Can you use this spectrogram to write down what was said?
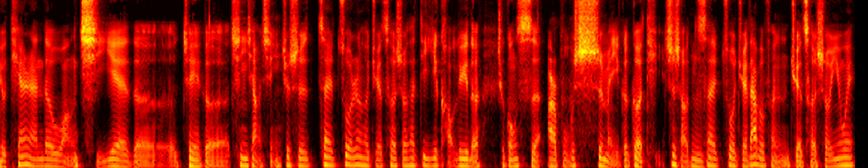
有天然的往企业的这个倾向性，就是在做任何决策的时候，他第一考虑的是公司，而不是每一个个体。至少在做绝大部分决策的时候，因为。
